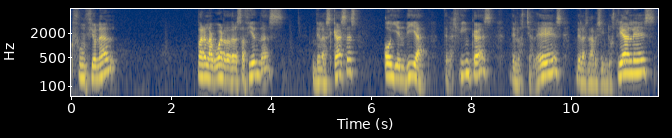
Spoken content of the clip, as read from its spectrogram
funcional para la guarda de las haciendas, de las casas, hoy en día de las fincas, de los chalés, de las naves industriales.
